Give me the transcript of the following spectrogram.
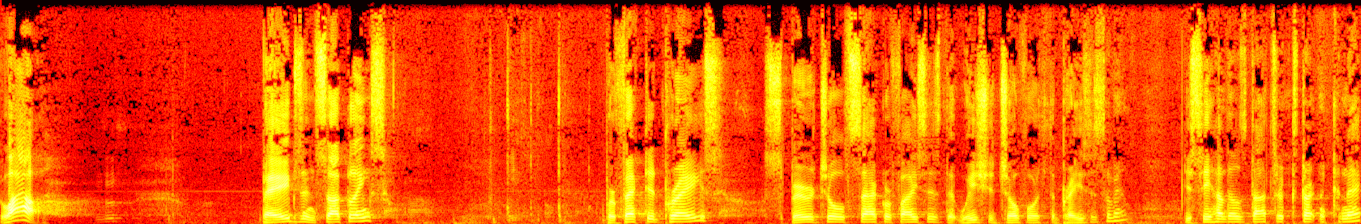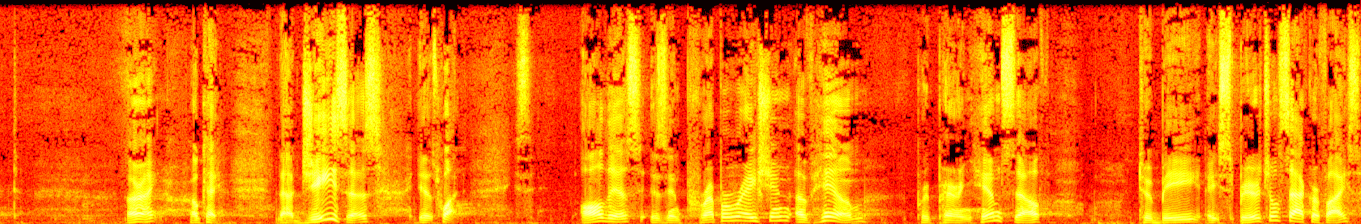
Wow. Babes and sucklings, perfected praise, spiritual sacrifices that we should show forth the praises of Him. You see how those dots are starting to connect? All right, okay. Now, Jesus is what? All this is in preparation of Him preparing Himself to be a spiritual sacrifice.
